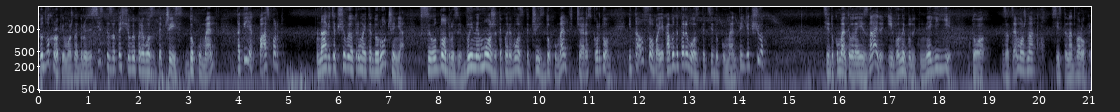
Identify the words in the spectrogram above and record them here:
До двох років можна, друзі, сісти за те, що ви перевозите чийсь документ, такий як паспорт. Навіть якщо ви отримаєте доручення, все одно, друзі, ви не можете перевозити чийсь документ через кордон. І та особа, яка буде перевозити ці документи, якщо ці документи у неї знайдуть і вони будуть не її, то за це можна сісти на два роки.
